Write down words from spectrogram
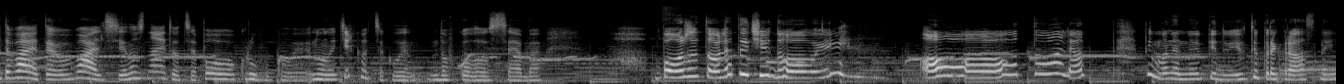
І давайте в вальсі, ну знаєте, це по кругу, коли. Ну не тільки це, коли довкола себе. Боже, Толя, ти чудовий. О, Толя, ти мене не підвів, ти прекрасний.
